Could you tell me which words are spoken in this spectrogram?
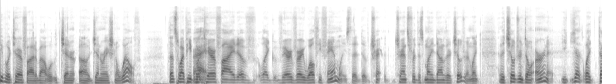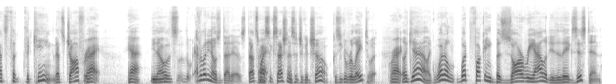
people are terrified about gener- uh, generational wealth. That's why people Right. are terrified of like very very wealthy families that have tra- transferred this money down to their children. Like, and the children don't earn it. You, yeah, like that's the the king. That's Joffrey. Right. Yeah. You know, it's, everybody knows what that is. That's why Right. Succession is such a good show because you can relate to it. Right. Like, yeah, like what a what fucking bizarre reality do they exist in?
